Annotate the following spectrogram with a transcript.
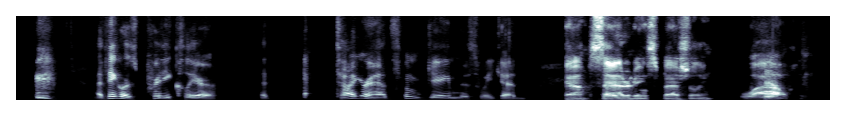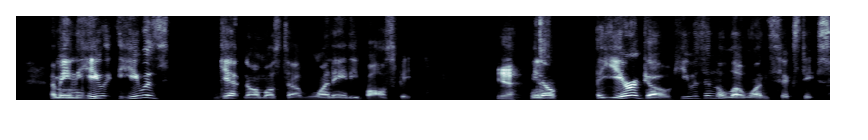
I think it was pretty clear Tiger had some game this weekend. Yeah, Saturday especially. Wow. I mean, he he was getting almost a 180 ball speed. Yeah. You know, a year ago he was in the low 160s.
